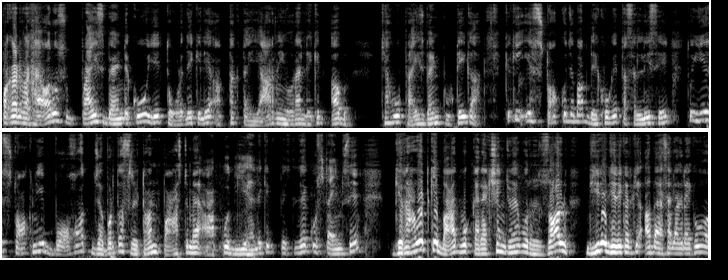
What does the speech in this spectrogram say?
पकड़ रखा है। और उस प्राइस बैंड को ये तोड़ने के लिए अब तक तैयार नहीं हो रहा, लेकिन अब क्या वो प्राइस बैंड टूटेगा? क्योंकि इस स्टॉक को जब आप देखोगे तसल्ली से तो ये स्टॉक ने बहुत ज़बरदस्त रिटर्न पास्ट में आपको दिए हैं। लेकिन पिछले कुछ टाइम से गिरावट के बाद वो करेक्शन जो है वो रिजॉल्व धीरे धीरे करके अब ऐसा लग रहा है कि वो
